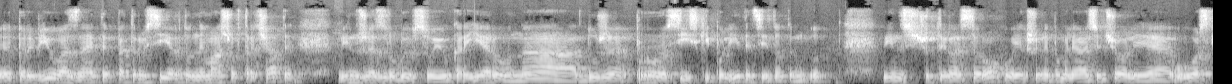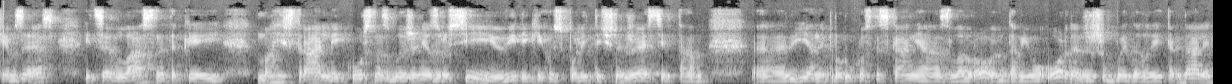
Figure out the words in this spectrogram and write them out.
е, переб'ю вас. Знаєте, Петру Сієрту нема що втрачати. Він вже зробив свою кар'єру на дуже проросійській політиці. Тобто він з 14 року, якщо не помиляюся, очолює угорський МЗС, і це власне такий магістральний курс на зближення з Росією від якихось політичних жестів. Там е, я не про рукостискання з Лавровим, там йому орден же ж видали і так далі.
